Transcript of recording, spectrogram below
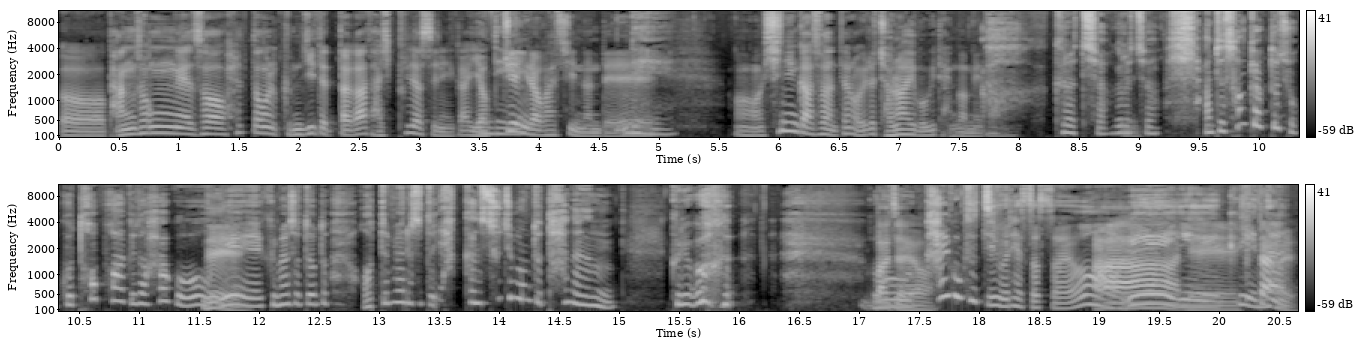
어, 방송에서 활동을 금지됐다가 다시 풀렸으니까 역주행이라고 할수 있는데 네. 어, 신인 가수한테는 오히려 전화위복이 된 겁니다. 그렇죠. 그렇죠. 아무튼 성격도 좋고 터프하기도 하고, 네. 예, 그러면서 또, 또 어떤 면에서도 약간 수줍음도 타는, 그리고, 맞아요. 어, 칼국수 집을 했었어요. 아, 예, 예. 네. 그 식당을. 옛날,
